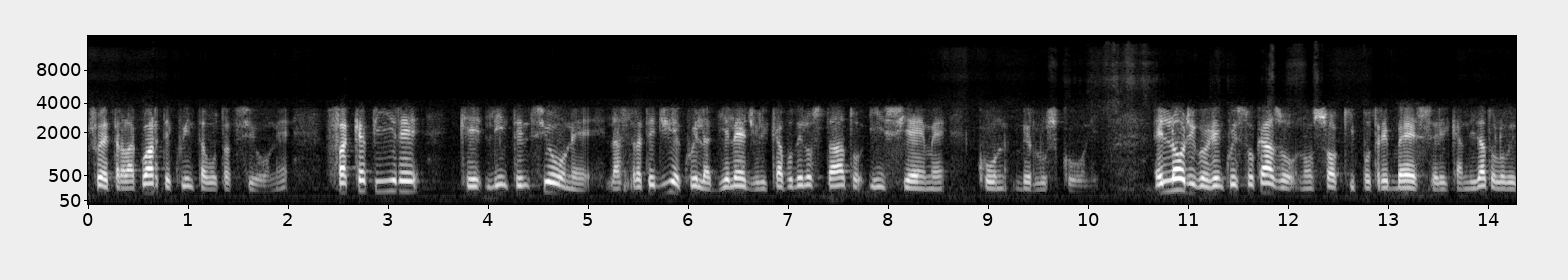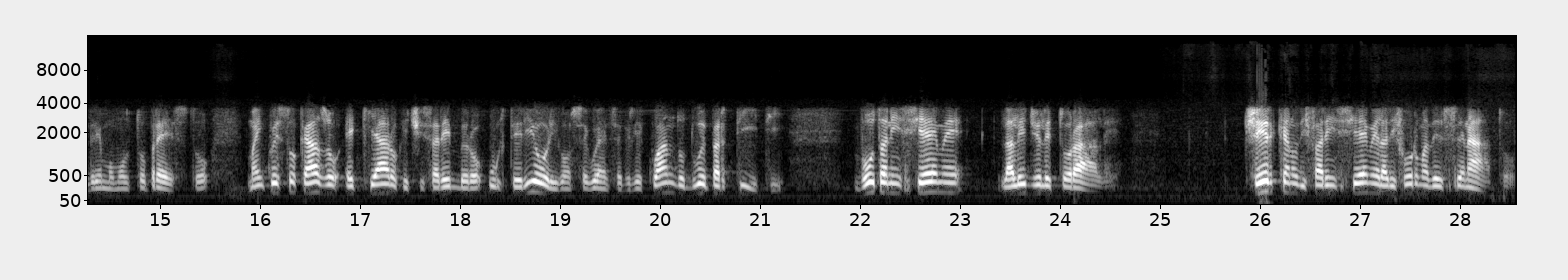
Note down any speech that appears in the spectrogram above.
cioè tra la quarta e quinta votazione, fa capire che l'intenzione, la strategia è quella di eleggere il Capo dello Stato insieme con Berlusconi. È logico che in questo caso non so chi potrebbe essere, il candidato lo vedremo molto presto, ma in questo caso è chiaro che ci sarebbero ulteriori conseguenze, perché quando due partiti votano insieme la legge elettorale, cercano di fare insieme la riforma del Senato,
